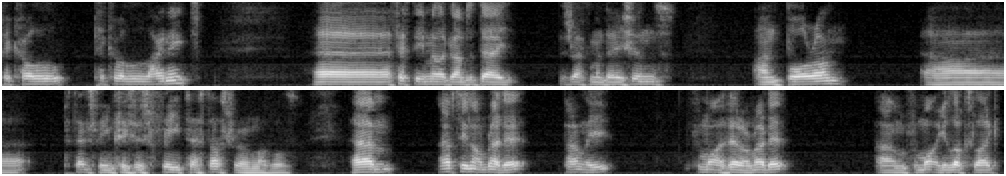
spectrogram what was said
picol picolinate, uh, 15 milligrams a day is recommendations, and boron potentially increases free testosterone levels. Um, I've seen it on Reddit. Apparently, from what I've heard on Reddit, um, from what he looks like,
